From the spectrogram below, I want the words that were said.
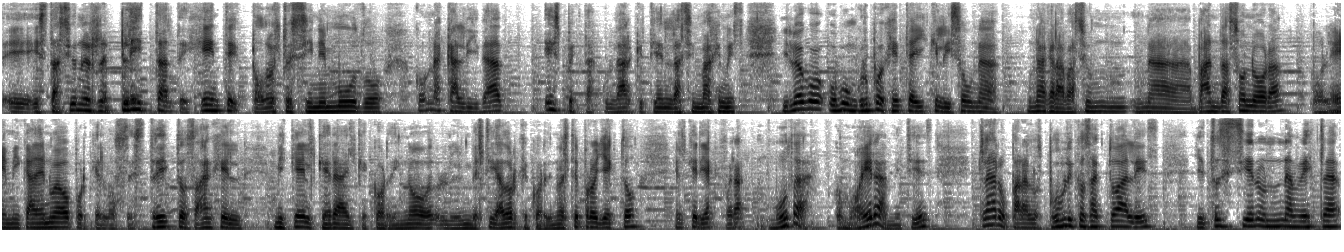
eh, estaciones repletas de gente, todo esto es cine mudo, con una calidad espectacular que tienen las imágenes. Y luego hubo un grupo de gente ahí que le hizo una, una grabación, una banda sonora, polémica de nuevo, porque los estrictos, Ángel Miquel, que era el que coordinó, el investigador que coordinó este proyecto, él quería que fuera muda, como era, ¿me entiendes? Claro, para los públicos actuales, y entonces hicieron una mezcla,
